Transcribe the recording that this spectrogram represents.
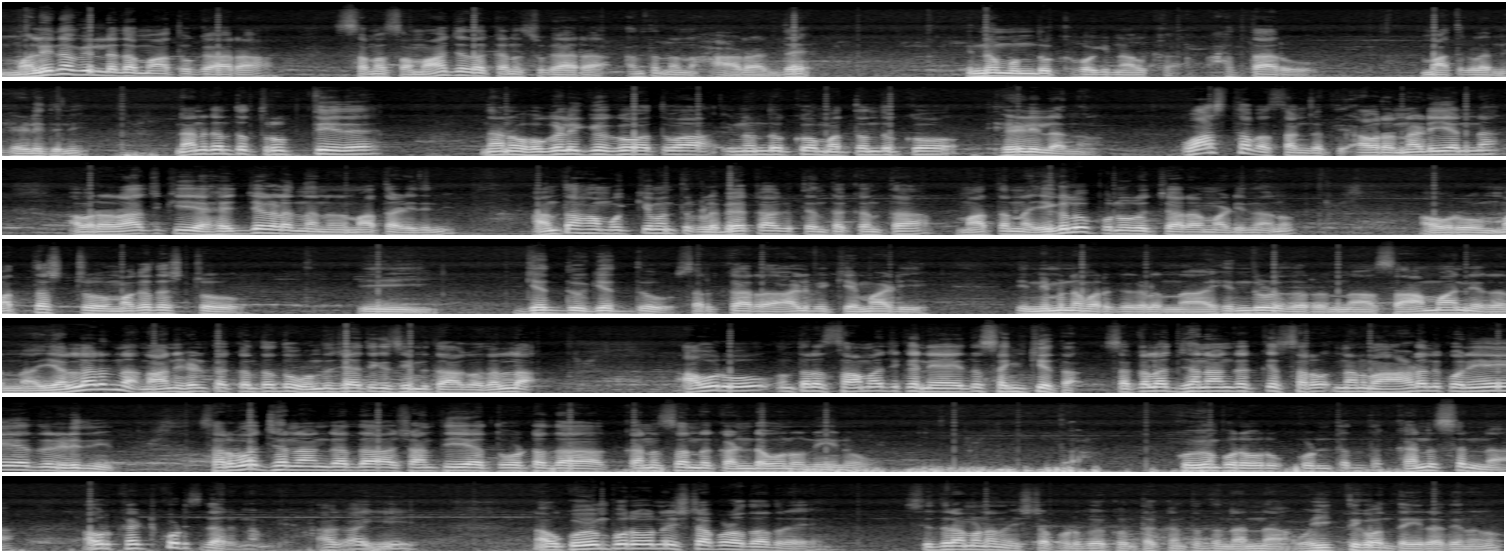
ಮಲಿನವಿಲ್ಲದ ಮಾತುಗಾರ, ಸಮ ಸಮಾಜದ ಕನಸುಗಾರ ಅಂತ ನಾನು ಹಾಡಾಡಿದೆ. ಇನ್ನೂ ಮುಂದಕ್ಕೆ ಹೋಗಿ ನಾಲ್ಕು ಹತ್ತಾರು ಮಾತುಗಳನ್ನು ಹೇಳಿದ್ದೀನಿ. ನನಗಂತೂ ತೃಪ್ತಿ ಇದೆ. ನಾನು ಹೊಗಳಿಕೆಗೋ ಅಥವಾ ಇನ್ನೊಂದಕ್ಕೋ ಮತ್ತೊಂದಕ್ಕೋ ಹೇಳಿಲ್ಲ ನಾನು. ವಾಸ್ತವ ಸಂಗತಿ, ಅವರ ನಡೆಯನ್ನು, ಅವರ ರಾಜಕೀಯ ಹೆಜ್ಜೆಗಳನ್ನು ನಾನು ಮಾತಾಡಿದ್ದೀನಿ. ಅಂತಹ ಮುಖ್ಯಮಂತ್ರಿಗಳು ಬೇಕಾಗುತ್ತೆ ಅಂತಕ್ಕಂಥ ಮಾತನ್ನು ಈಗಲೂ ಪುನರುಚ್ಚಾರ ಮಾಡಿ ನಾನು. ಅವರು ಮತ್ತಷ್ಟು ಮಗದಷ್ಟು ಈ ಗೆದ್ದು ಗೆದ್ದು ಸರ್ಕಾರ ಆಳ್ವಿಕೆ ಮಾಡಿ ಈ ನಿಮ್ನ ವರ್ಗಗಳನ್ನು, ಹಿಂದುಳಿದವರನ್ನು, ಸಾಮಾನ್ಯರನ್ನು, ಎಲ್ಲರನ್ನ ನಾನು ಹೇಳ್ತಕ್ಕಂಥದ್ದು ಒಂದು ಜಾತಿಗೆ ಸೀಮಿತ ಆಗೋದಲ್ಲ. ಅವರು ಒಂಥರ ಸಾಮಾಜಿಕ ನ್ಯಾಯದ ಸಂಕೇತ. ಸಕಲ ಜನಾಂಗಕ್ಕೆ ಸರ್ವ, ನಾನು ಹಾಡಲು ಕೊನೆಯದಲ್ಲಿ ಹಿಡಿದೀನಿ ಸರ್ವ ಜನಾಂಗದ ಶಾಂತಿಯ ತೋಟದ ಕನಸನ್ನು ಕಂಡವನು ನೀನು. ಕುವೆಂಪುರವರು ಕೊಂಡಂಥ ಕನಸನ್ನು ಅವ್ರು ಕಟ್ಟಿಕೊಡ್ತಿದ್ದಾರೆ ನಮಗೆ. ಹಾಗಾಗಿ ನಾವು ಕುವೆಂಪುರವನ್ನು ಇಷ್ಟಪಡೋದಾದರೆ ಸಿದ್ದರಾಮಣ್ಣನ ಇಷ್ಟಪಡಬೇಕು ಅಂತಕ್ಕಂಥದ್ದು ನನ್ನ ವೈಯಕ್ತಿಕವಂತ ಇರೋದೇ ನಾನು.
